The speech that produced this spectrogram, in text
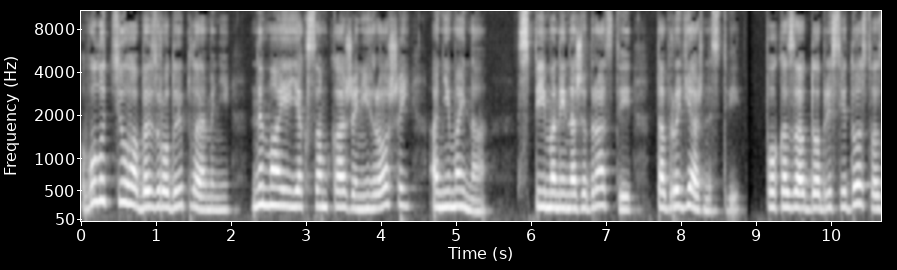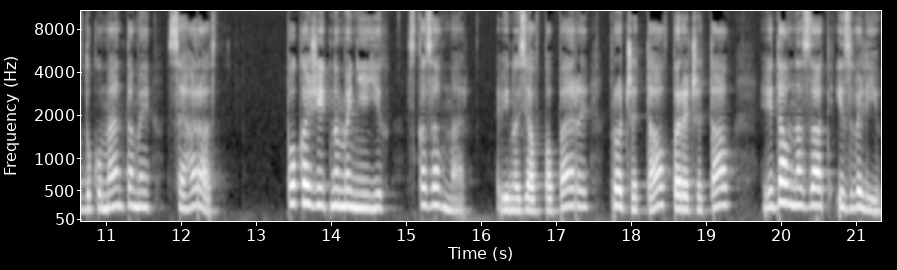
Волоцюга без роду і племені, немає, як сам каже, ні грошей, ані майна, спійманий на жебратстві та бродяжництві. Показав добрі свідоцтва з документами, все гаразд. Покажіть но мені їх, сказав мер. Він узяв папери, прочитав, перечитав, віддав назад і звелів.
